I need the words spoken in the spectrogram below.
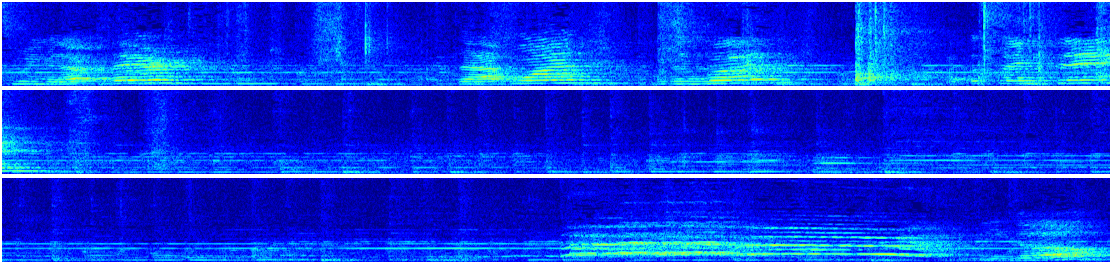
Swing it up there. That one, the hood same thing. There you go.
